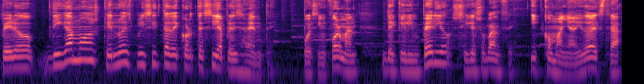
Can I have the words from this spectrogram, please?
pero digamos que no es visita de cortesía precisamente, pues informan de que el imperio sigue su avance y como añadido extra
